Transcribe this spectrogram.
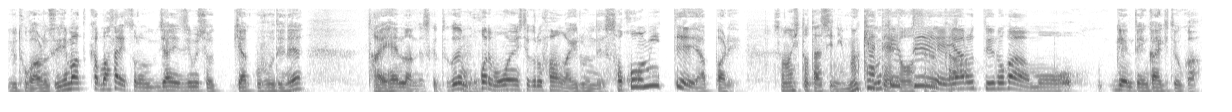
いうところがあるんですよ。今まさにそのジャニーズ事務所逆風でね大変なんですけど。でもここでも応援してくるファンがいるんでそこを見てやっぱりその人たちに向け向けてどうするか。てやるっていうのがもう原点回帰というか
